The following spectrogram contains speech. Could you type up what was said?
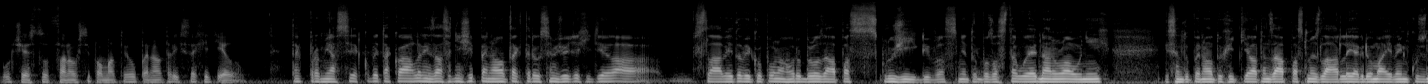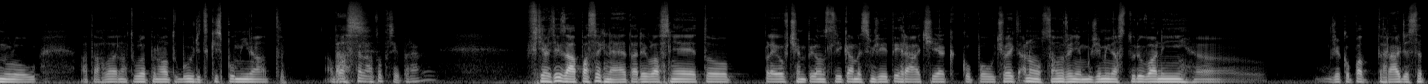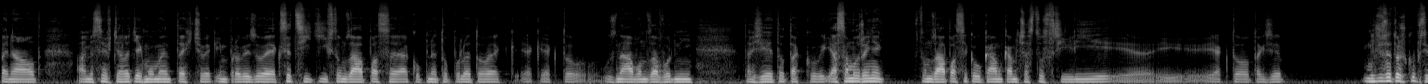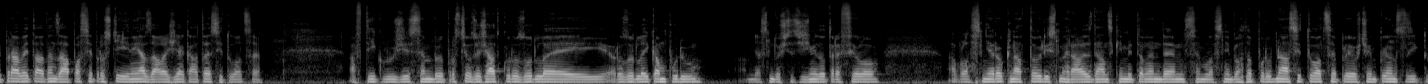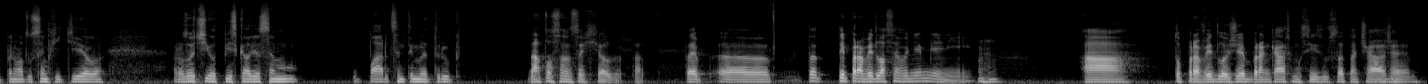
určitě to fanoušci pamatují, penalt, který jste chytil tak pro mě asi jakoby takováhle nejzásadnější penalta, kterou jsem v životě chytil a Slávě to vykopl nahoru, bylo zápas s Kluží, kdy vlastně to bylo zastavu 1-0 u nich. Když jsem tu penaltu chytil a ten zápas jsme zvládli jak doma i venku s nulou. A tahle na tuhle penaltu budu vždycky vzpomínat. A Dá vlastně, se na to připravit? V těch zápasech ne, tady vlastně je to playoff Champions League a myslím, že i ty hráči, jak kopou člověk, ano, samozřejmě může mít nastudovaný uh, může kopat hráč, že se penalt, ale myslím, v těchto těch momentech člověk improvizuje, jak se cítí v tom zápase a kopne to podle toho, jak, jak, jak to uzná on za vhodný. Takže je to takový, já samozřejmě v tom zápase koukám, kam často střílí, jak to, takže můžu se trošku připravit, ale ten zápas je prostě jiný a záleží, jaká to je situace. A v té kluži jsem byl prostě od začátku rozhodlej, rozhodlej kam půjdu. A měl jsem to štěstí, že mě to trefilo. A vlastně rok na to, když jsme hráli s dánským Mittellandem, jsem vlastně byla ta podobná situace, playoff Champions League, tu penaltu jsem chytil. Rozhodčí odpískal, že jsem u pár centimetrů. Na to jsem se chtěl zeptat. To je, uh, to, ty pravidla se hodně mění. Uh-huh. A to pravidlo, že brankář musí zůstat na čáře, uh-huh.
